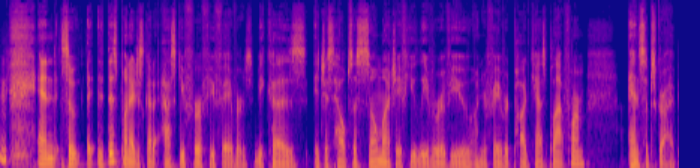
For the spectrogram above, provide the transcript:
and so at this point, I just got to ask you for a few favors because it just helps us so much if you leave a review on your favorite podcast platform and subscribe.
